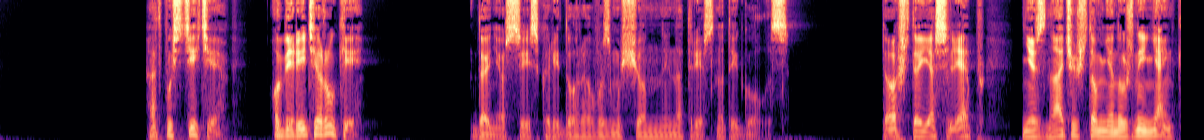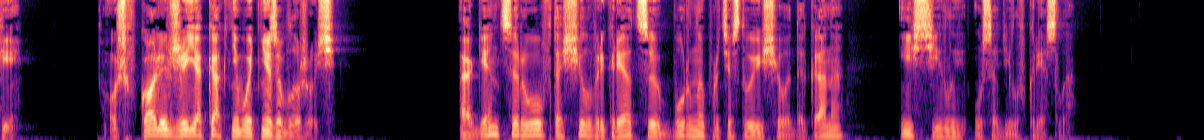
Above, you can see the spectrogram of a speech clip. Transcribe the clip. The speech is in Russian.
«Отпустите! Уберите руки!» Донесся из коридора возмущенный натреснутый голос. «То, что я слеп, не значит, что мне нужны няньки. Уж в колледже я как-нибудь не заблужусь. Агент ЦРУ втащил в рекреацию бурно протестующего декана и силой усадил в кресло.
